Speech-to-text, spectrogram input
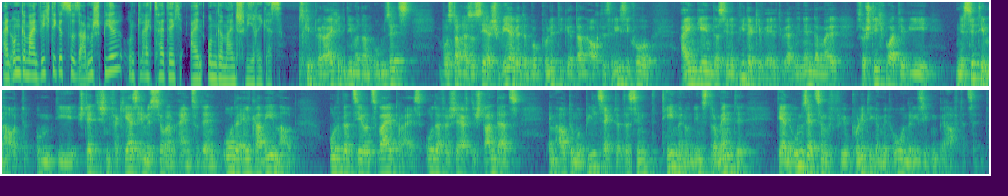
Ein ungemein wichtiges Zusammenspiel und gleichzeitig ein ungemein schwieriges. Es gibt Bereiche, die man dann umsetzt, wo es dann also sehr schwer wird und wo Politiker dann auch das Risiko eingehen, dass sie nicht wiedergewählt werden. Ich nenne da mal so Stichworte wie eine City-Maut, um die städtischen Verkehrsemissionen einzudämmen, oder Lkw-Maut oder der CO2-Preis oder verschärfte Standards im Automobilsektor. Das sind Themen und Instrumente, deren Umsetzung für Politiker mit hohen Risiken behaftet sind.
